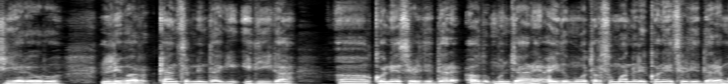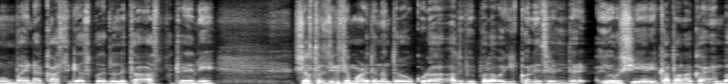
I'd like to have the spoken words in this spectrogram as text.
ಶ್ರೀ ಹರಿಯವರು ಲಿವರ್ ಕ್ಯಾನ್ಸರ್ನಿಂದಾಗಿ ಇದೀಗ ಕೊನೆ ಸೆಳೆದಿದ್ದಾರೆ. ಹೌದು ಮುಂಜಾನೆ ಐದು ಮೂವತ್ತರ ಸುಮಾರಿನಲ್ಲಿ ಕೊನೆ ಸೆಳೆದಿದ್ದಾರೆ. ಮುಂಬೈನ ಖಾಸಗಿ ಆಸ್ಪತ್ರೆ ಲಲಿತಾ ಆಸ್ಪತ್ರೆಯಲ್ಲಿ ಶಸ್ತ್ರಚಿಕಿತ್ಸೆ ಮಾಡಿದ ನಂತರವೂ ಕೂಡ ಅದು ವಿಫಲವಾಗಿ ಕೊನೆ ಸೆಳೆದಿದ್ದಾರೆ. ಇವರು ಶೇರಿ ಕಥಾನಕ ಎಂಬ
